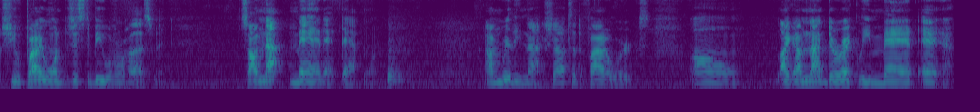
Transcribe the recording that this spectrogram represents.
She probably want just to be with her husband. So I'm not mad at that one. I'm really not. Shout out to the fireworks. Um, like I'm not directly mad at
